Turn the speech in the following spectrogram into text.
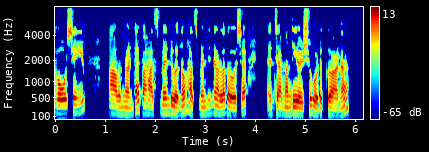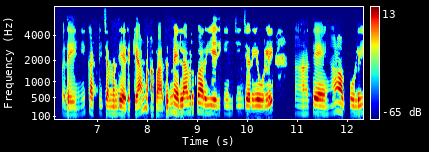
ദോശയും ആവുന്നുണ്ട്. അപ്പം ഹസ്ബൻഡ് വന്നു. ഹസ്ബൻഡിനുള്ള ദോശ ചമ്മന്തി ഒഴിച്ചു കൊടുക്കുകയാണ്. അപ്പോൾ ദേ ഇനി കട്ടി ചമ്മന്തി അരയ്ക്കാം. അപ്പോൾ അതും എല്ലാവർക്കും അറിയായിരിക്കും. ഇഞ്ചിയും ചെറിയ ഉള്ളി തേങ്ങ പുളി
